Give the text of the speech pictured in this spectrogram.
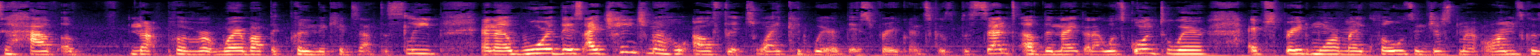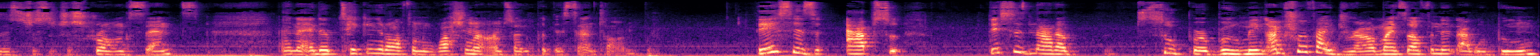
to have a not put, worry about the, putting the kids out to sleep. And I wore this. I changed my whole outfit so I could wear this fragrance because the scent of the night that I was going to wear, I sprayed more of my clothes and just my arms because it's just such a strong scent. And I ended up taking it off and washing my arms so I could put this scent on. This is absolute. This is not a super booming. I'm sure if I drowned myself in it, I would boom.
